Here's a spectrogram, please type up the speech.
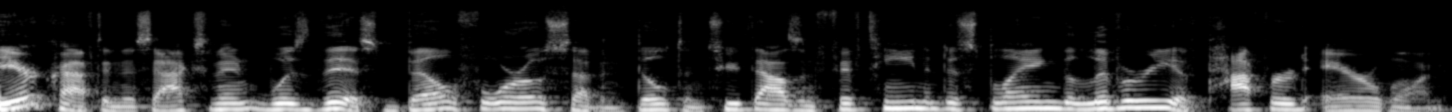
The aircraft in this accident was this Bell 407, built in 2015 and displaying the livery of Pafford Air 1,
